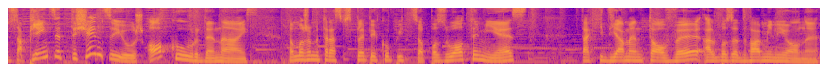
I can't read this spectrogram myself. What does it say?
za 500 tysięcy już! O kurde, nice. To możemy teraz w sklepie kupić co? Po złotym jest taki diamentowy albo za 2 miliony.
